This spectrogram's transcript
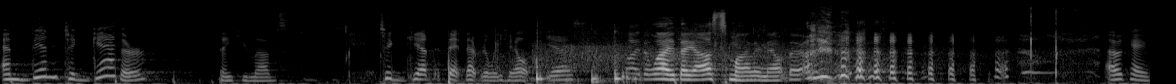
And then together, thank you, loves. Together, that, that really helped, yes. By the way, they are smiling out there. okay.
